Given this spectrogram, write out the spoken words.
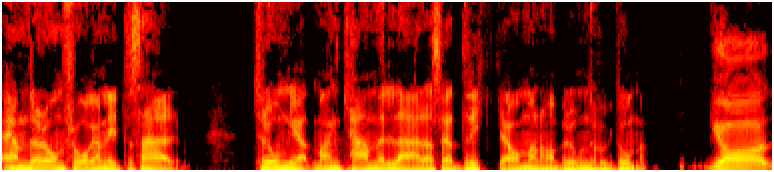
ändrar om frågan lite så här. Tror ni att man kan lära sig att dricka om man har beroendesjukdomen? Jag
